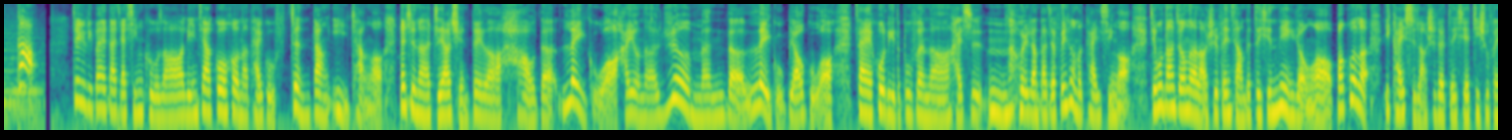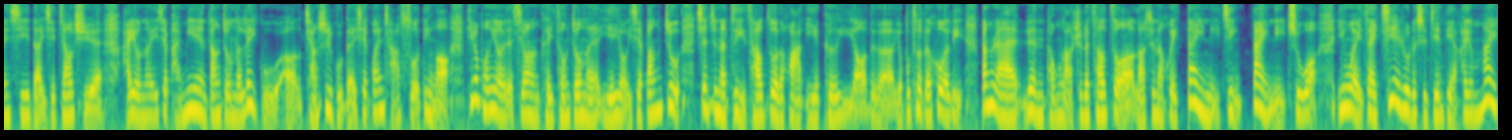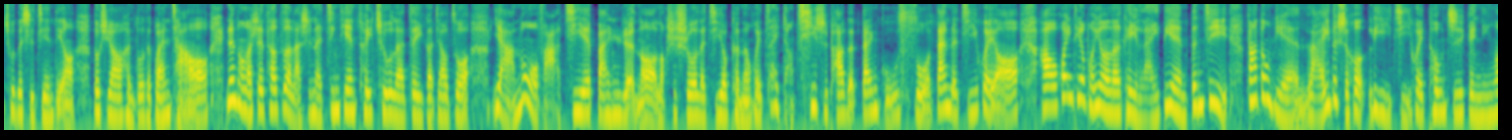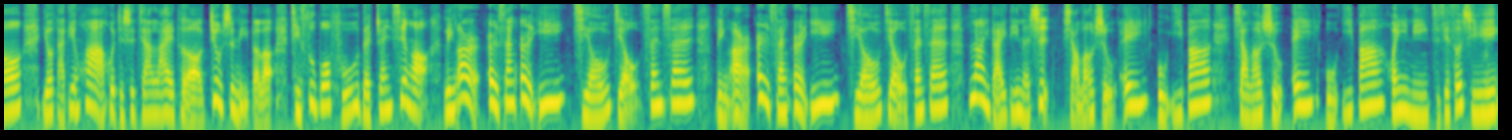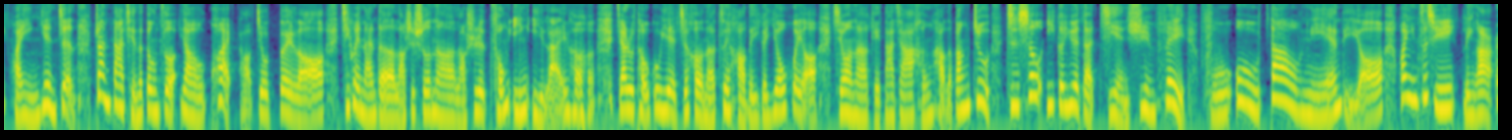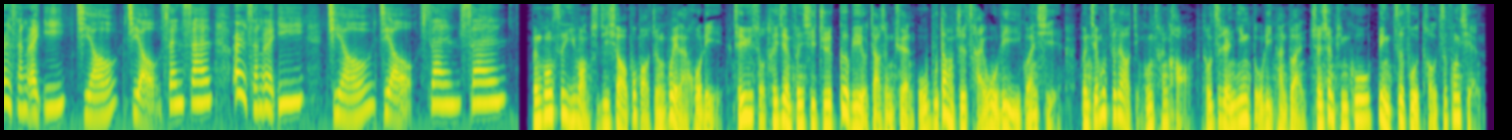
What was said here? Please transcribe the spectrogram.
这个礼拜大家辛苦了，连假过后呢，台股震荡异常哦。但是呢，只要选对了好的类股哦，还有呢热门的类股标股哦，在获利的部分呢，还是嗯 会让大家非常的开心哦。节目当中呢，老师分享的这些内容哦，包括了一开始老师的这些技术分析的一些教学，还有呢一些盘面当中的类股呃强势股的一些观察锁定哦。听众朋友也希望可以从中呢也有一些帮助，甚至呢自己操作的话也。可以哦，这个有不错的获利。当然认同老师的操作，老师呢会带你进，带你出哦。因为在介入的时间点，还有卖出的时间点哦，都需要很多的观察哦。认同老师的操作，老师呢今天推出了这个叫做亚诺法接班人哦。老师说了，极有可能会再涨七十趴的单股锁单的机会哦。好，欢迎听众朋友呢可以来电登记，发动点来的时候立即会通知给您哦。有打电。电话或者是加 Light 哦，就是你的了，请速拨服务的专线哦，零二二三二一九九三三零二二三二一九九三三，Light 的 ID 呢是小老鼠 A 五一八，小老鼠 A 五一八，欢迎您直接搜寻，欢迎验证，赚大钱的动作要快好就对了哦，机会难得，老师说呢，老师从影以来呵呵加入投顾业之后呢，最好的一个优惠哦。希望呢给大家很好的帮助，只收一个月的简讯费，服务到年底哦。欢迎咨询零二二三二一九九三三二三二一九九三三。本公司以往之绩效不保证未来获利，且与所推荐分析之个别有价证券无不当之财务利益关系。本节目资料仅供参考，投资人应独立判断、审慎评估，并自负投资风险。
